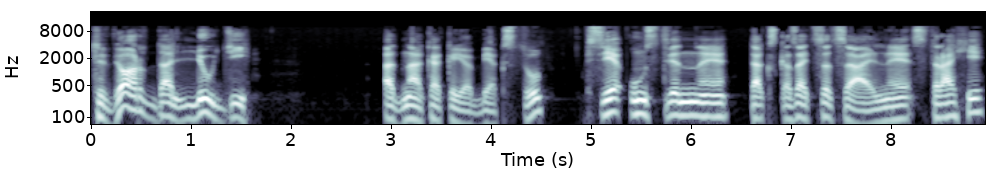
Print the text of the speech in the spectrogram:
твердо люди. Однако к ее бегству все умственные, так сказать, социальные страхи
